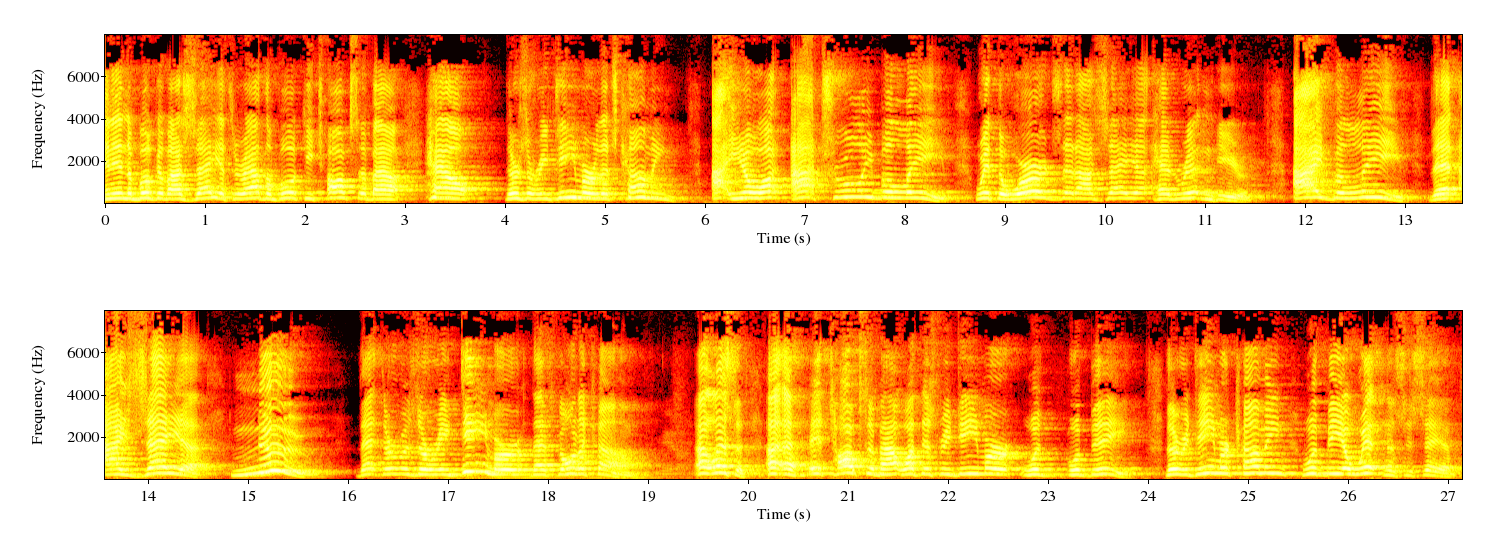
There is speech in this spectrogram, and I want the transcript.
And in the book of Isaiah, throughout the book, he talks about how there's a Redeemer that's coming. I, you know what? I truly believe with the words that Isaiah had written here. I believe that Isaiah knew that there was a Redeemer that's going to come. Now listen, uh, uh, it talks about what this Redeemer would, would be. The Redeemer coming would be a witness, it said.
